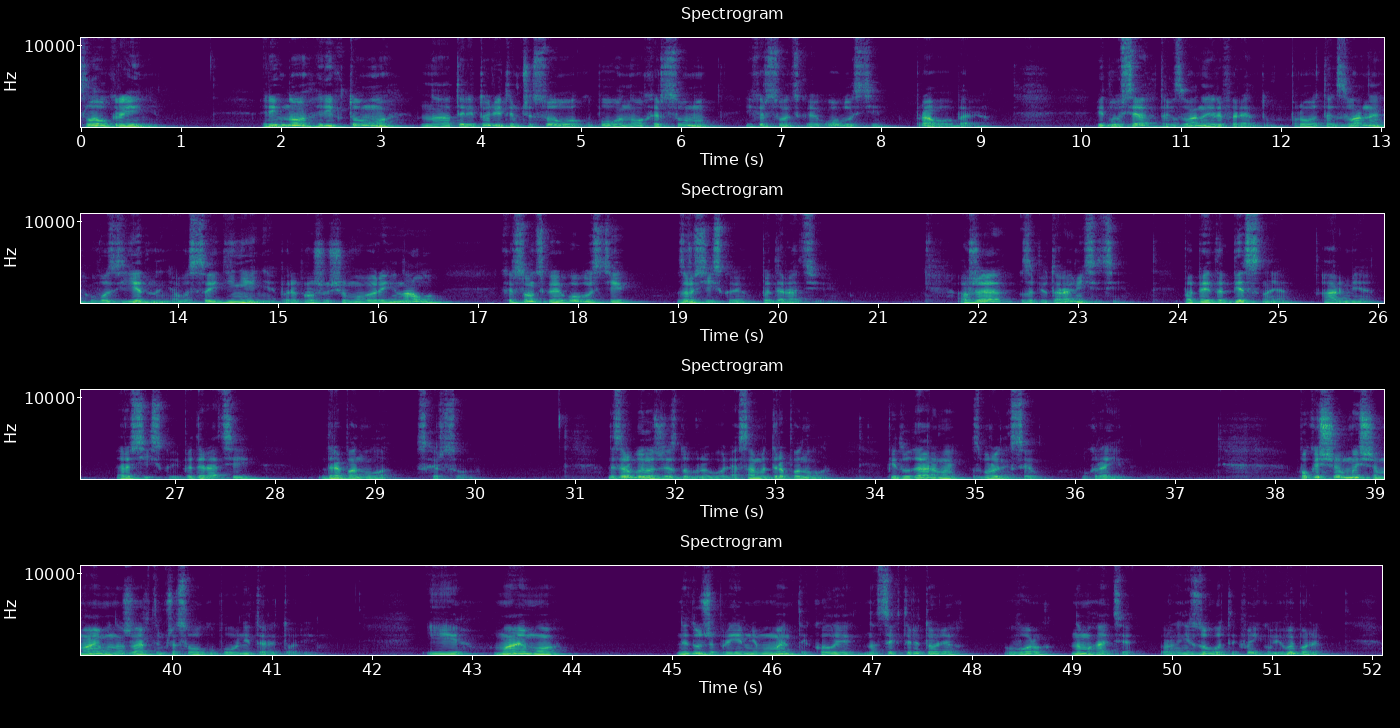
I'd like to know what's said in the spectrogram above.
Слава Україні! Рівно рік тому на території тимчасово окупованого Херсону і Херсонської області правого берега відбувся так званий референдум про так зване воз'єднання, воссоєдінення, перепрошую, що мови оригіналу Херсонської області з Російською Федерацією. А вже за півтора місяці побєдобєсна армія Російської Федерації драпанула з Херсону. Не зробила жест доброї волі, а саме драпанула під ударами Збройних сил України. Поки що ми ще маємо, на жаль, тимчасово окуповані території. І маємо не дуже приємні моменти, коли на цих територіях ворог намагається організовувати фейкові вибори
